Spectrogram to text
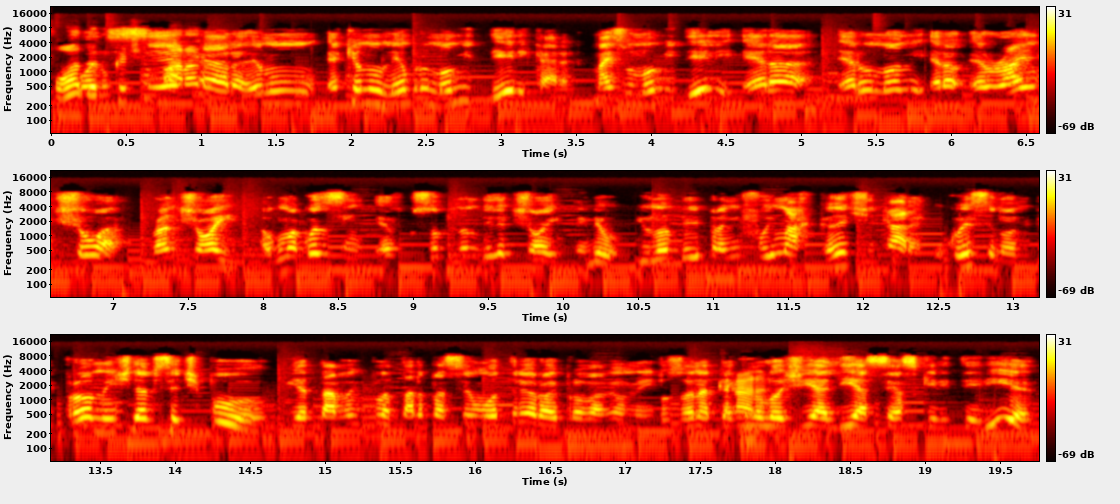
foda, Pode nunca ser, tinha parado. cara. Eu não, é que eu não lembro o nome dele, cara. Mas o nome dele era, era o nome, era, era Ryan Choa, Ryan Choi, alguma coisa assim. É, o sobrenome dele é Choi, entendeu? E o nome dele pra mim foi marcante. Cara, eu conheço esse nome. E provavelmente deve ser tipo, ia tava implantado pra ser um outro herói, provavelmente. Usando a tecnologia ali, acesso que ele teria,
